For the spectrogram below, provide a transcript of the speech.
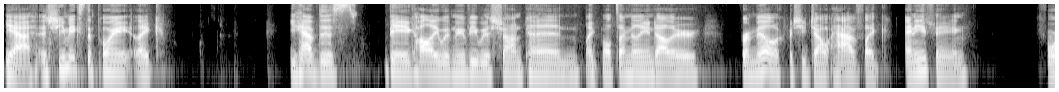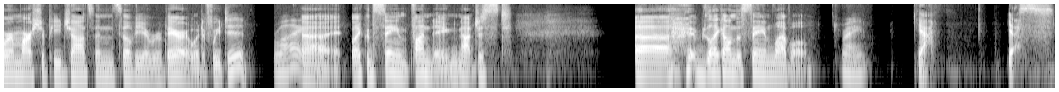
Yeah. And she makes the point like, you have this big Hollywood movie with Sean Penn, like multi million dollar for Milk, but you don't have like anything for Marsha P. Johnson and Sylvia Rivera. What if we did? Right. Uh, like with the same funding, not just uh, like on the same level. Right. Yeah. Yes.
